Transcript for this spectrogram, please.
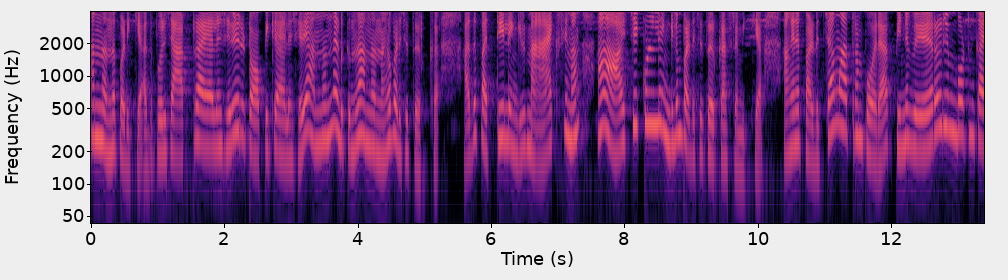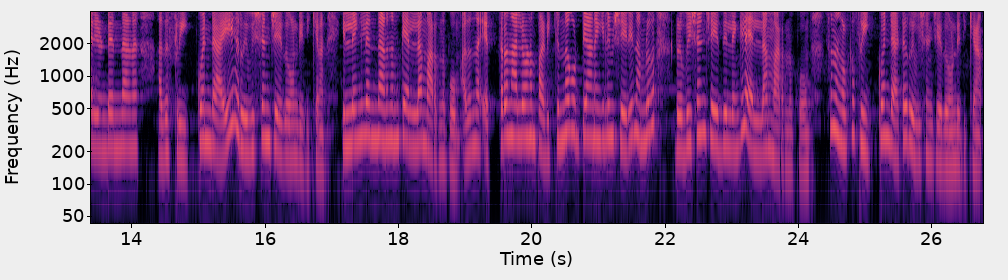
അന്നന്ന് പഠിക്കുക. അതിപ്പോൾ ഒരു ചാപ്റ്റർ ആയാലും ശരി ഒരു ടോപ്പിക് ആയാലും ശരി അന്നന്ന് എടുക്കുന്നത് അന്നന്നങ്ങ് പഠിച്ച് തീർക്കുക. അത് പറ്റിയില്ലെങ്കിൽ മാക്സിമം ആ ആഴ്ചക്കുള്ളിലെങ്കിലും പഠിച്ച് തീർക്കാൻ ശ്രമിക്കുക. അങ്ങനെ പഠിച്ചാൽ മാത്രം പോരാ. പിന്നെ വേറൊരു ഇമ്പോർട്ടന്റ് കാര്യമുണ്ട്. എന്താണ്? അത് ഫ്രീക്വന്റ് ആയി റിവിഷൻ ചെയ്തുകൊണ്ടിരിക്കണം. ഇല്ലെങ്കിൽ എന്താണ്? നമുക്ക് എല്ലാം മറന്നു പോകും അത് എത്ര നല്ലോണം പഠിക്കുന്ന കുട്ടിയാണെങ്കിലും ശരി നമ്മൾ റിവിഷൻ ചെയ്തില്ലെങ്കിൽ എല്ലാം മറന്നു പോകും സോ നിങ്ങൾക്ക് ഫ്രീക്വന്റ് ആയിട്ട് റിവിഷൻ ചെയ്തുകൊണ്ടിരിക്കണം.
